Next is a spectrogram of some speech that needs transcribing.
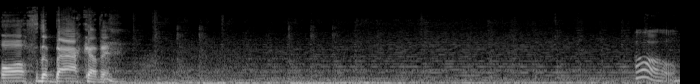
off the back of it. Oh.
